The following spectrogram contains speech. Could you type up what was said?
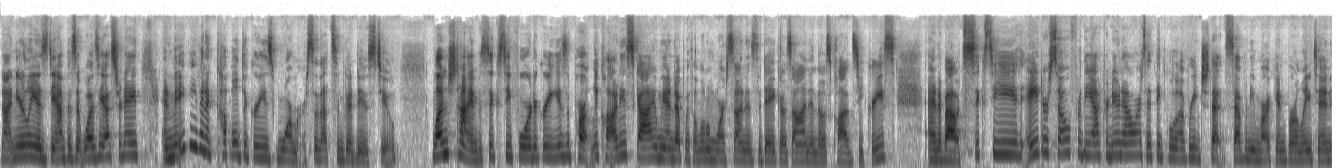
Not nearly as damp as it was yesterday and maybe even a couple degrees warmer. So that's some good news too. Lunchtime, 64 degrees, a partly cloudy sky, and we end up with a little more sun as the day goes on and those clouds decrease. And about 68 or so for the afternoon hours. I think we'll have reached that 70 mark in Burlington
